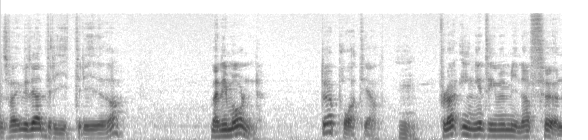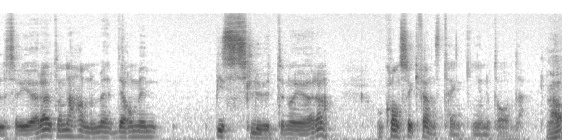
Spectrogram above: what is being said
ens jeg driter i det da. Men i då jeg på det igjen. Mm. For det har ingenting med mine følelser å gjøre, utan det, med, det har med besluten gjøre. Og konsekvenstenkingen konsekvenstänkningen utav det. Ja.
